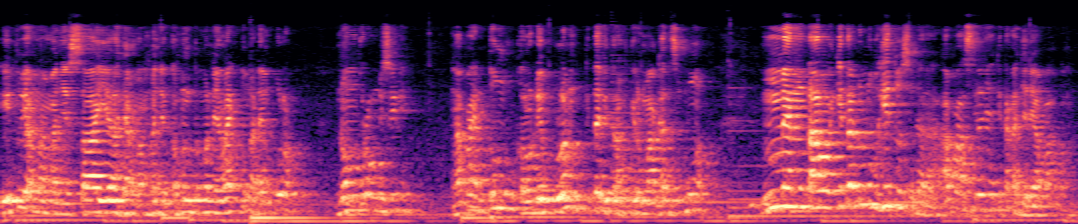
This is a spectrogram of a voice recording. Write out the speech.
itu yang namanya saya yang namanya teman-teman yang lain tuh gak ada yang pulang. Nongkrong di sini ngapain tunggu kalau dia pulang kita ditraktir makan semua mental kita dulu begitu saudara apa hasilnya kita nggak jadi apa-apa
